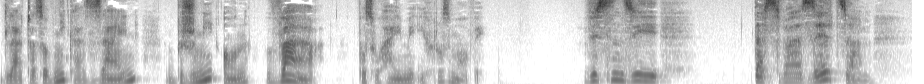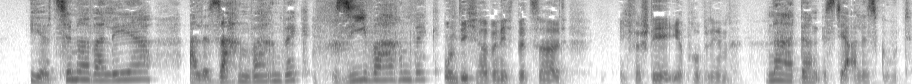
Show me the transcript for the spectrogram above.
Dla czasownika sein brzmi on war. Posłuchajmy ich rozmowy. Wissen Sie, das war seltsam. Ihr Zimmer war leer, alle Sachen waren weg, Sie waren weg. Und ich habe nicht bezahlt. Ich verstehe Ihr Problem. Na, dann ist ja alles gut.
